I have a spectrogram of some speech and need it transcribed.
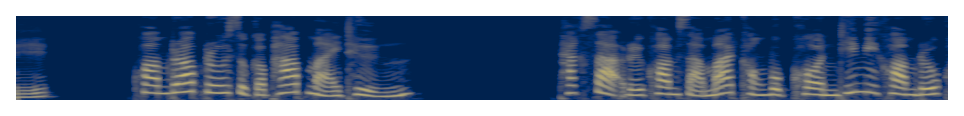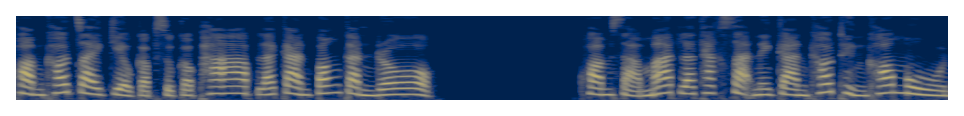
นี้ ความรอบรู้สุขภาพหมายถึง ทักษะหรือความสามารถของบุคคลที่มีความรู้ความเข้าใจเกี่ยวกับสุขภาพและการป้องกันโรค ความสามารถและทักษะในการเข้าถึงข้อมูล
